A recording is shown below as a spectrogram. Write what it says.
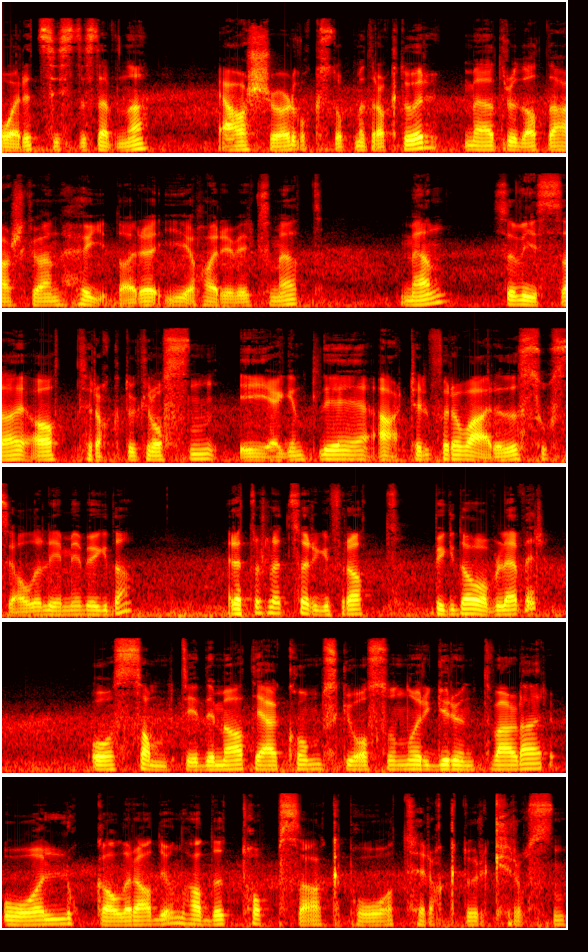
årets siste stevne. Jeg har sjøl vokst opp med traktor, men jeg trodde at det her skulle være en høydare i harryvirksomhet. Men så viste seg at traktorcrossen egentlig er til for å være det sosiale limet i bygda. Rett og slett sørge for at bygda overlever. Og samtidig med at jeg kom, skulle også Norge Rundt være der, og lokalradioen hadde toppsak på traktorcrossen.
